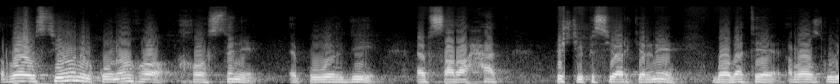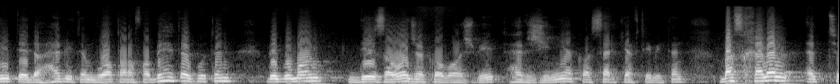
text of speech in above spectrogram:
راستیان القناها خواستنه. بوردی بصراحت پشتی پسیار کرنه بابت رازگویی تیدا هبیتن بوا طرفا بهتا گوتن بگومان دی زواج که باش بید هف جینی که سرکفتی بیتن. بس خلل ات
